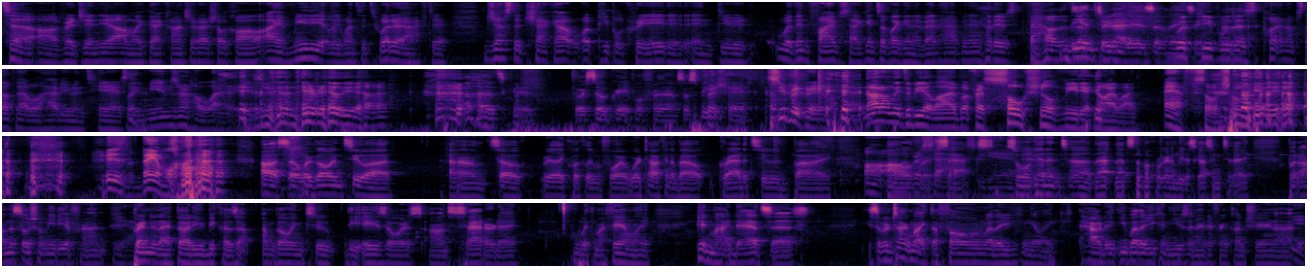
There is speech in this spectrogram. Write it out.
to uh, Virginia on like that controversial call, I immediately went to Twitter after just to check out what people created. And dude, within five seconds of like an event happening, there's thousands. The of internet is amazing. with people just putting up stuff that will have you in tears. Like memes are hilarious, man. They really are. That's good. We're so grateful for them. So speaking, sure. Super grateful, man. Not only to be alive, but for social media. No, I lied. F social media. it is the devil. oh, so we're going to. Uh, um, so really quickly before we're talking about gratitude by Oh, Oliver, Oliver Sacks. Sacks. Yeah, so we'll get into that. That's the book we're going to be discussing today. But on the social media front, Yeah. Brendan, I thought of you because I'm- going to the Azores on Saturday with my family. And my dad says, so we're talking about like the phone, whether you can like how to whether you can use it in a different country or not. yeah.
